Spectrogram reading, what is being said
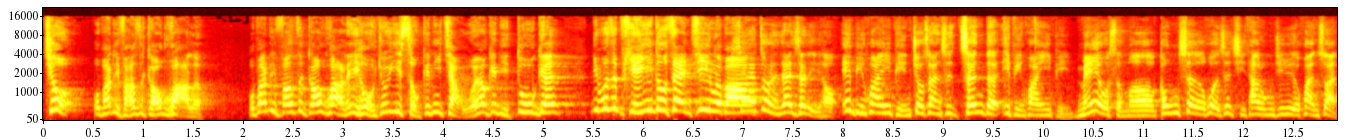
就我把你房子搞垮了，我把你房子搞垮了以后，我就一手跟你讲，我要给你都更。你不是便宜都占尽了吗？现在重点在这里哈，一瓶换一瓶，就算是真的一瓶换一瓶，没有什么公设或者是其他容积率的换算，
